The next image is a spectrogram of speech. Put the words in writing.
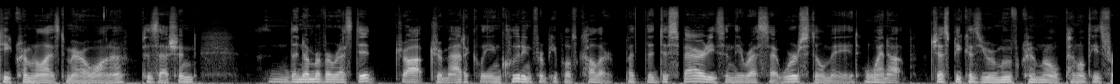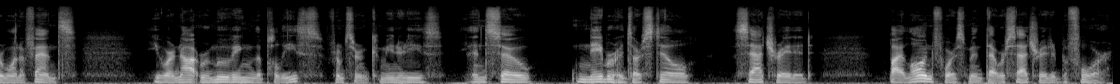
decriminalized marijuana possession, the number of arrests did drop dramatically, including for people of color. But the disparities in the arrests that were still made went up. Just because you remove criminal penalties for one offense, you are not removing the police from certain communities. And so neighborhoods are still saturated by law enforcement that were saturated before.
